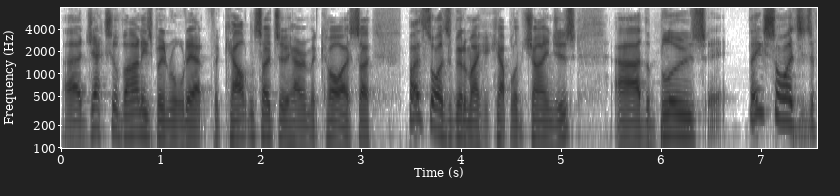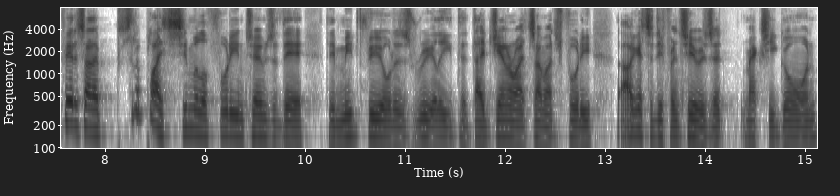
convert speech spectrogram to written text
Uh, Jack Silvagni's been ruled out for Carlton, so too Harry McKay. So both sides have got to make a couple of changes. Uh, the Blues these sides, it's fair to say they sort of play similar footy in terms of their, their midfielders, really, that they generate so much footy. I guess the difference here is that Maxi Gawn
